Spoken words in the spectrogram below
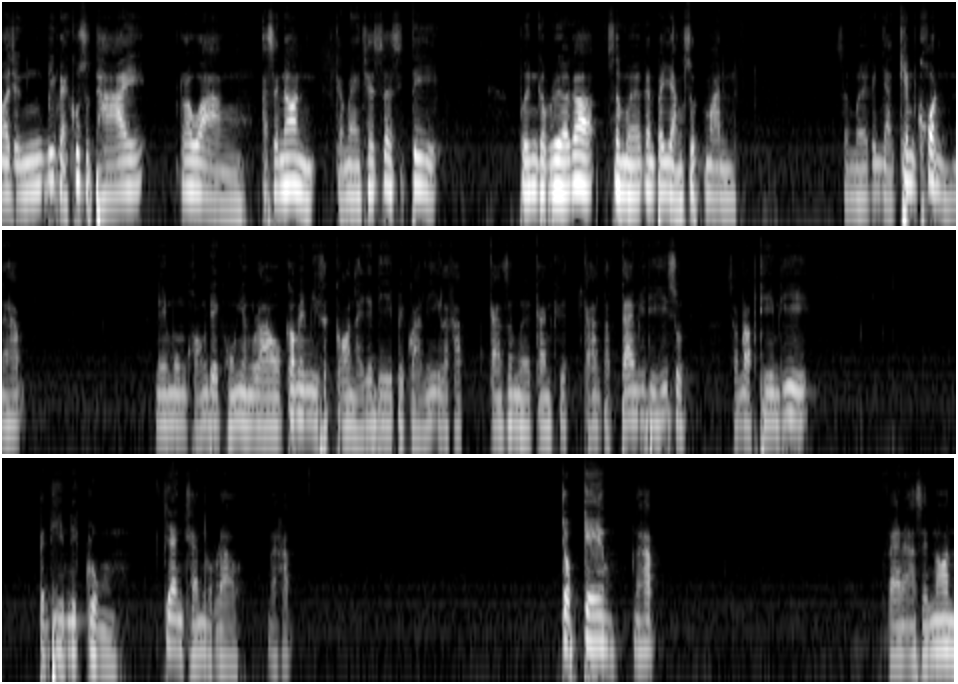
มาถึงบิ๊กแมตช์คู่สุดท้ายระหว่างอาร์เซนอลกับแมนเชสเตอร์ซิตี้ปืนกับเรือก็เสมอกันไปอย่างสุดมัน เสมอกันอย่างเข้มข้นนะครับ ในมุมของเด็กของอย่างเราก็ไม่มีสกอร์ไหนจะดีไปกว่านี้แล้วครับ การเสมอกันคือการตัดแต้มที่ดีที่สุดสำหรับทีมที่ เป็นทีมในกลุ่มแย่งแชมป์กับเรานะครับ จบเกมนะครับ แฟนอาร์เซนอล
